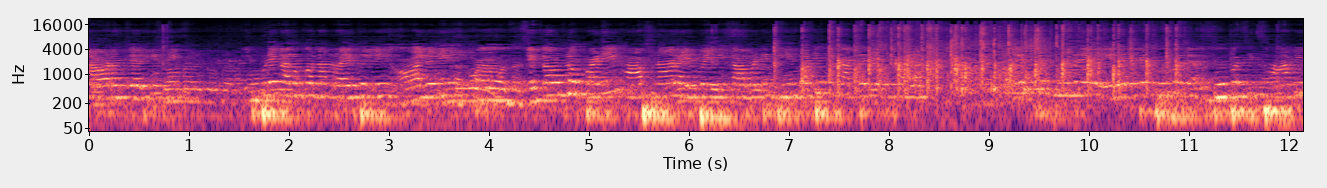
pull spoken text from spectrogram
రావడం జరిగింది. ఇప్పుడే కనుక్కున్నాను రైతుల్ని. ఆల్రెడీ అకౌంట్లో పడి హాఫ్ అన్ అవర్ అయిపోయింది కాబట్టి దీన్ని బట్టి మీకు అర్థం చేసుకోవాలి? ఏదైతే సూపర్ సూపర్ సిక్స్ హామీ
